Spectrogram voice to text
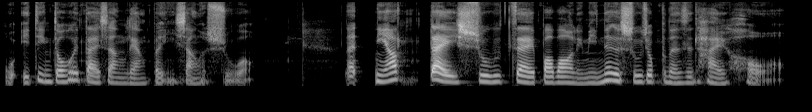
我一定都会带上两本以上的书哦。那你要带书在包包里面，那个书就不能是太厚哦。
